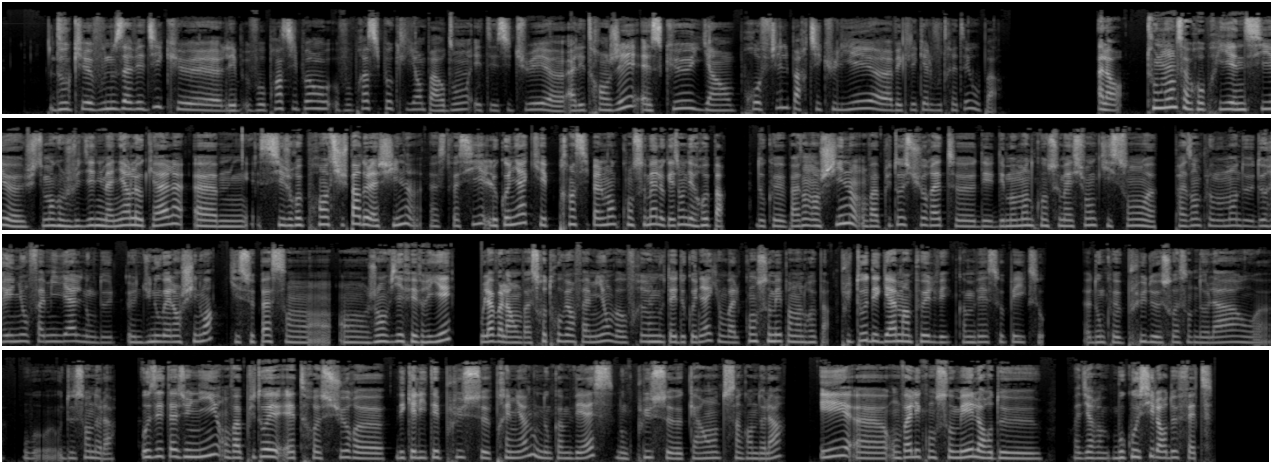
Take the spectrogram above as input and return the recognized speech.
Donc, euh, vous nous avez dit que euh, les, vos, principaux, vos principaux clients pardon, étaient situés euh, à l'étranger. Est-ce qu'il y a un profil particulier avec lesquels vous traitez ou pas? Alors, tout le monde s'approprie NC, justement, comme je vous disais, d'une manière locale. si je reprends, si je pars de la Chine, cette fois-ci, le cognac est principalement consommé à l'occasion des repas. Donc, par exemple, en Chine, on va plutôt sur être des, moments de consommation qui sont, par exemple, au moment de, de réunion familiale, donc du Nouvel An chinois, qui se passe en, en janvier-février, où là, voilà, on va se retrouver en famille, on va offrir une bouteille de cognac et on va le consommer pendant le repas. Plutôt des gammes un peu élevées, comme VSOP XO. donc plus de 60 dollars ou, ou 200 dollars. Aux États-Unis, on va plutôt être sur des qualités plus premium, donc comme VS, donc plus 40-50 dollars, et on va les consommer lors de, on va dire beaucoup aussi lors de fêtes.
